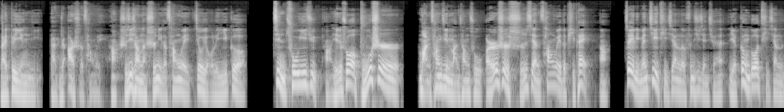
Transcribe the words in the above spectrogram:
来对应你百分之二十的仓位啊，实际上呢，使你的仓位就有了一个进出依据啊，也就是说不是满仓进满仓出，而是实现仓位的匹配啊。这里面既体现了分区减权，也更多体现了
